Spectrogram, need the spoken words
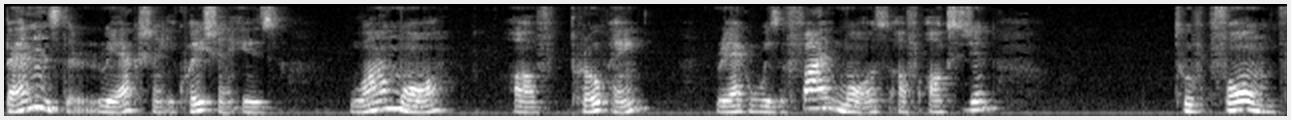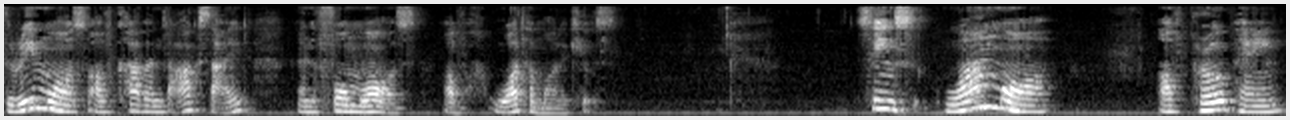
balanced reaction equation is 1 mole of propane react with 5 moles of oxygen to form 3 moles of carbon dioxide and 4 moles of water molecules. Since 1 mole of propane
